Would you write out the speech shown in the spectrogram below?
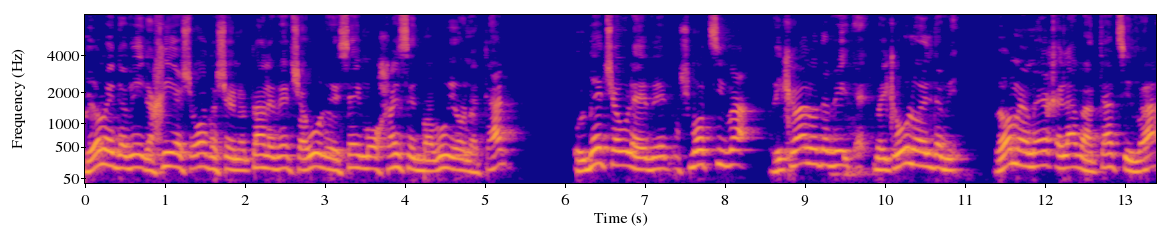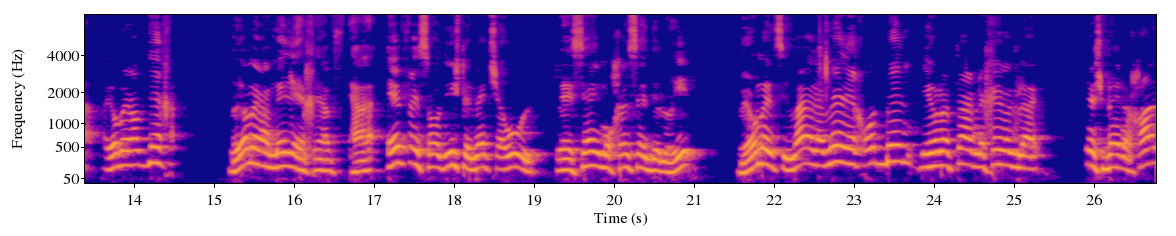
ויאמר דוד אחי יש עוד אשר נתן לבית שאול ואעשה עמו חסד בעבור יונתן ולבית שאול העבד ושמו ציווה ויקרא לו דוד ויקראו לו אל דוד ויאמר המלך אליו ואתה ציווה ויאמר עבדיך ויאמר המלך האפס עוד איש לבית שאול ואעשה עמו חסד אלוהים ויאמר ציווה אל המלך עוד בן ליונתן נכה רגליים יש בן אחד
